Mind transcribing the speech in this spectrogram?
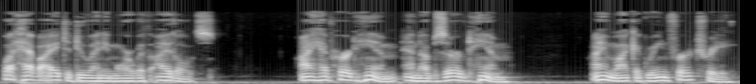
What have I to do any more with idols? I have heard him and observed him. I am like a green fir tree.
